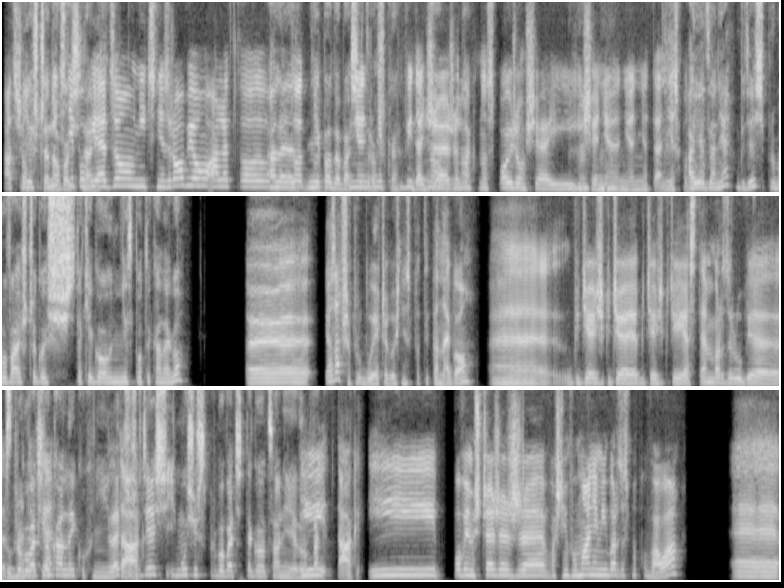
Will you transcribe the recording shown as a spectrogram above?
patrzą, Jeszcze nic nie nich. powiedzą, nic nie zrobią, ale to... Ale to, to nie podoba się nie, troszkę. Nie, widać, No, że, że no. tak no, spojrzą się i, Mhm, i się nie, mhm. nie, nie ten, nie A spodoba. jedzenie? Gdzieś? Próbowałeś czegoś takiego niespotykanego? E, ja zawsze próbuję czegoś niespotykanego. E, gdzieś, gdzie, gdzieś, gdzie jestem. Bardzo lubię różne Spróbować takie. lokalnej kuchni. Lecisz Tak. gdzieś i musisz spróbować tego, co oni jedzą, I tak? tak? I powiem szczerze, że właśnie w Omanie mi bardzo smakowała. E,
